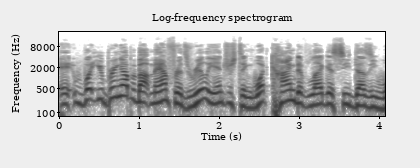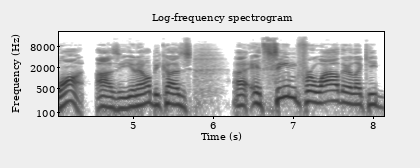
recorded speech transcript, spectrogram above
it, what you bring up about Manfred's really interesting. What kind of legacy does he want, Ozzie? You know, because uh, it seemed for a while there like he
